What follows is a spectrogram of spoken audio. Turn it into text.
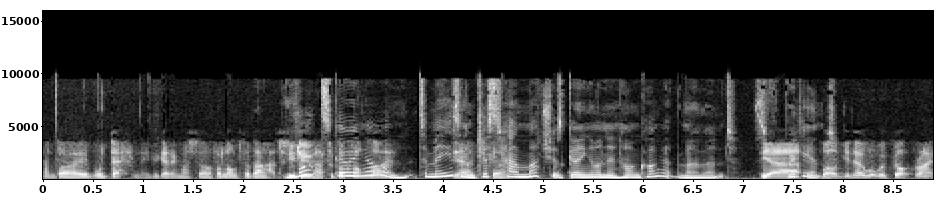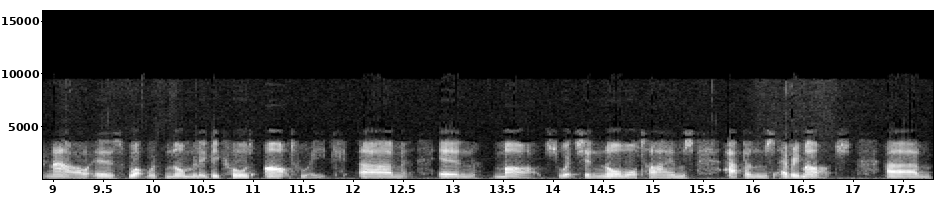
and I will definitely be getting myself along to that. You What's going on? It's amazing yeah, just how much is going on in Hong Kong at the moment. It's yeah, brilliant. well, you know what we've got right now is what would normally be called Art Week um, in March, which in normal times happens every March. Um,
